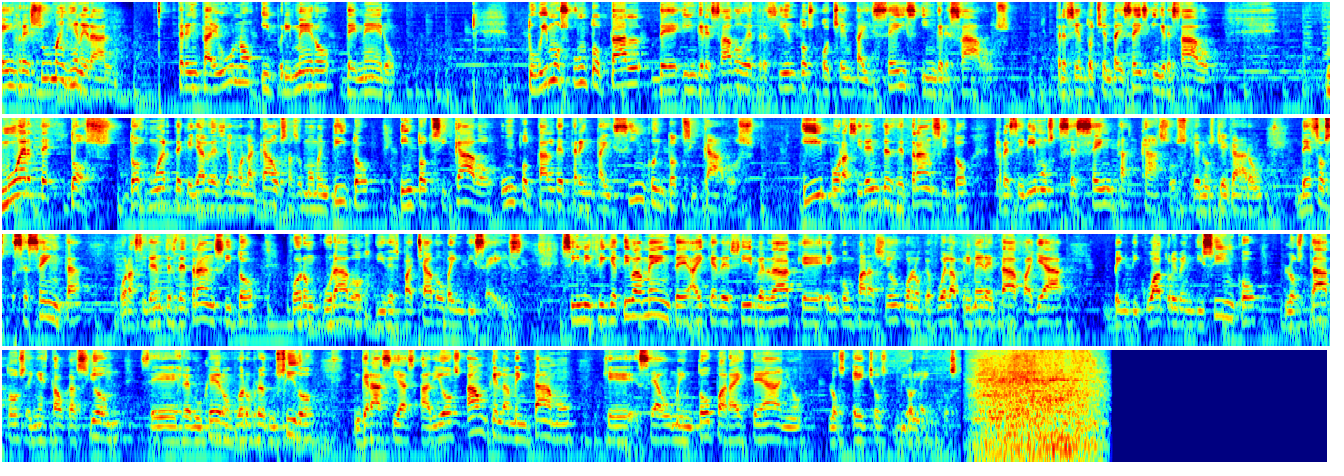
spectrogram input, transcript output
En resumen general, 31 y 1 de enero, tuvimos un total de ingresados de 386 ingresados. 386 ingresados. Muerte, dos. Dos muertes que ya le decíamos la causa hace un momentito. Intoxicado, un total de 35 intoxicados. Y por accidentes de tránsito recibimos 60 casos que nos llegaron. De esos 60, por accidentes de tránsito, fueron curados y despachados 26. Significativamente hay que decir, ¿verdad?, que en comparación con lo que fue la primera etapa ya, 24 y 25, los datos en esta ocasión se redujeron, fueron reducidos, gracias a Dios, aunque lamentamos que se aumentó para este año los hechos violentos.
